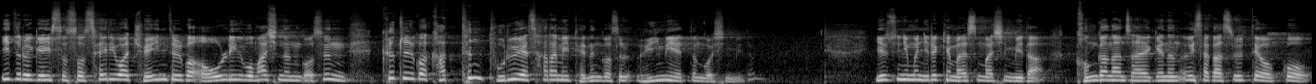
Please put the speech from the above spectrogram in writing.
이들에게 있어서 세리와 죄인들과 어울리고 마시는 것은 그들과 같은 부류의 사람이 되는 것을 의미했던 것입니다. 예수님은 이렇게 말씀하십니다. 건강한 자에게는 의사가 쓸데없고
